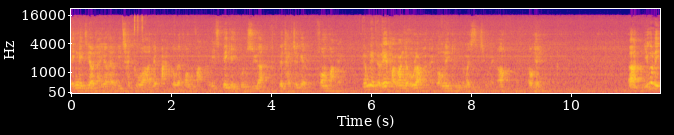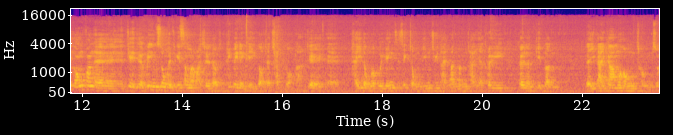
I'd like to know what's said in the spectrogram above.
整理之後，大約係有啲七個啊、一百個嘅方法，呢呢幾本書啊，佢提出嘅方法嚟。咁咧就呢個台灣就好流行嚟講呢件咁嘅事情嚟咯。OK。啊，如果你講翻誒即係即係 Reading Zone 佢自己 summarize 就 pick 俾你幾個就係七個啊，即係誒啟動個背景知識、重點主題、問問題啊、推推論結論、理解監控、重述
